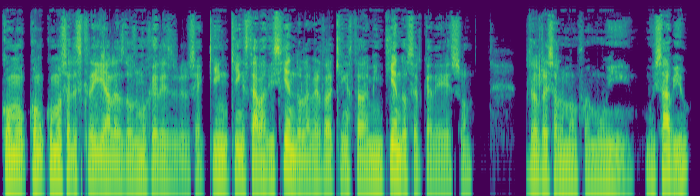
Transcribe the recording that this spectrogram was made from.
cómo, cómo, se les creía a las dos mujeres, o sea, quién, quién estaba diciendo la verdad, quién estaba mintiendo acerca de eso. Pues el rey Salomón fue muy, muy sabio,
